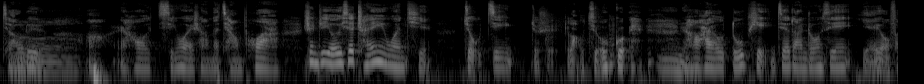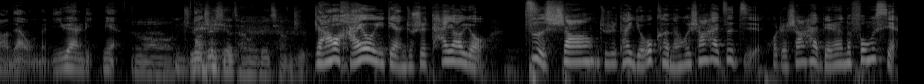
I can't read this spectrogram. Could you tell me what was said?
焦虑哦啊，然后行为上的强迫啊，甚至有一些成瘾问题，酒精就是老酒鬼，嗯 然后还有毒品戒断中心也有放在我们医院里面。哦，只有这些才会被强制。然后还有一点就是他要有自伤，就是他有可能会伤害自己或者伤害别人的风险，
